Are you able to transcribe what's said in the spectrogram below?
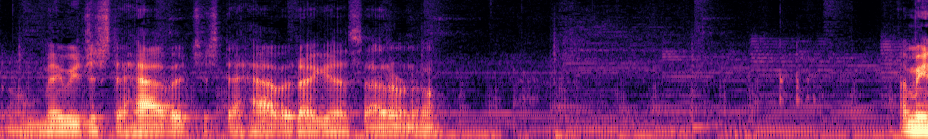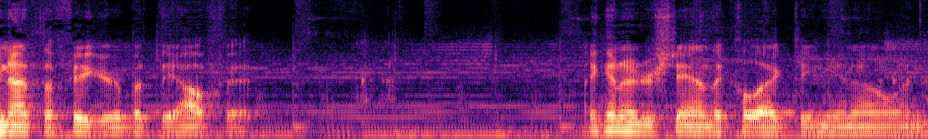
So maybe just to have it, just to have it, I guess. I don't know. I mean, not the figure, but the outfit. I can understand the collecting, you know, and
